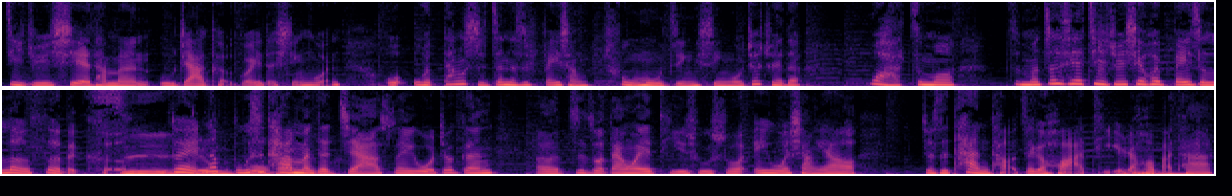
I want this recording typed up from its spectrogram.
寄居蟹他们无家可归的新闻，我我当时真的是非常触目惊心，我就觉得哇，怎么怎么这些寄居蟹会背着垃圾的壳？对，那不是他们的家，所以我就跟呃制作单位提出说，诶，我想要就是探讨这个话题，然后把它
